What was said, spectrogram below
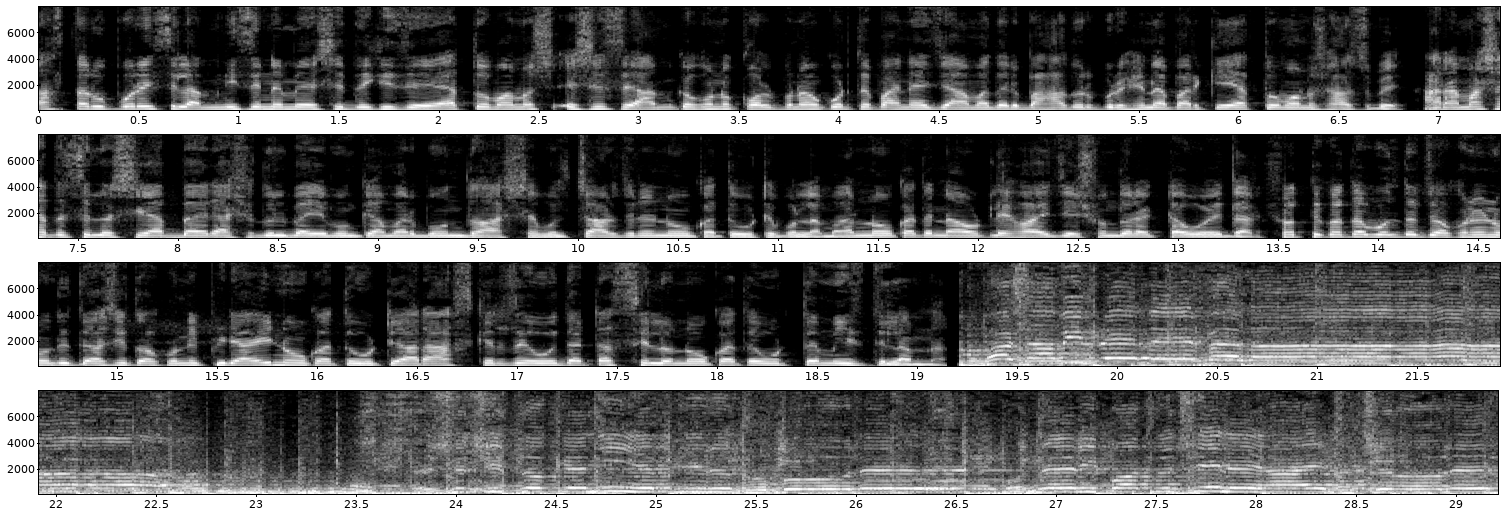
রাস্তার উপরেই ছিলাম, নিচে নেমে এসে দেখি যে এত মানুষ এসেছে। আমি কখনো কল্পনাও করতে পাই নাই যে আমাদের বাহাদুরপুর হেনা পার্কে এত মানুষ আসবে। আর আমার সাথে ছিল শিয়াব ভাই, রাশিদুল ভাই এবং আমার বন্ধু আশরাফুল। চারজনের নৌকাতে উঠে পড়লাম। আর নৌকাতে না উঠলে হয় যে সুন্দর একটা ওয়েদার সত্যি কথা বলতে যখনই নদীতে আসি তখনই প্রায়ই নৌকাতে উঠি। আর আজকের যে ওয়েদারটা ছিল, নৌকাতে উঠতে মিস দিলাম না। নিয়ে ফিরবো বলে। মনেরই পথ চিনে আয় চলে।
